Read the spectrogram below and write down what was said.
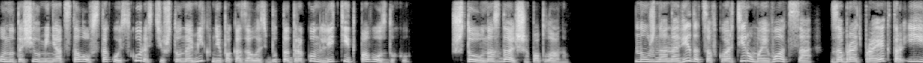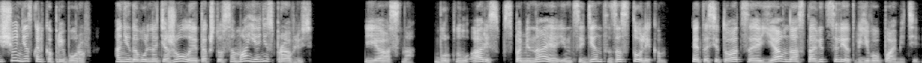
Он утащил меня от столов с такой скоростью, что на миг мне показалось, будто дракон летит по воздуху. «Что у нас дальше по плану?» «Нужно наведаться в квартиру моего отца, забрать проектор и еще несколько приборов. Они довольно тяжелые, так что сама я не справлюсь». «Ясно», – буркнул Арис, вспоминая инцидент за столиком. Эта ситуация явно оставит след в его памяти.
